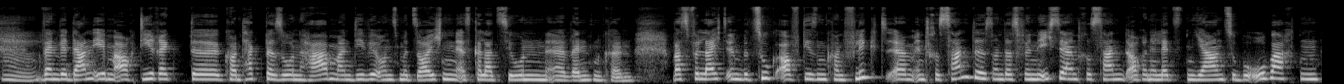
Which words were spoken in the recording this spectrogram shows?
Mhm. Wenn wir dann eben auch direkte Kontaktpersonen haben, an die wir uns mit solchen Eskalationen äh, wenden können. Was vielleicht in Bezug auf diesen Konflikt ähm, interessant ist, und das finde ich sehr interessant, auch in den letzten Jahren zu beobachten,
